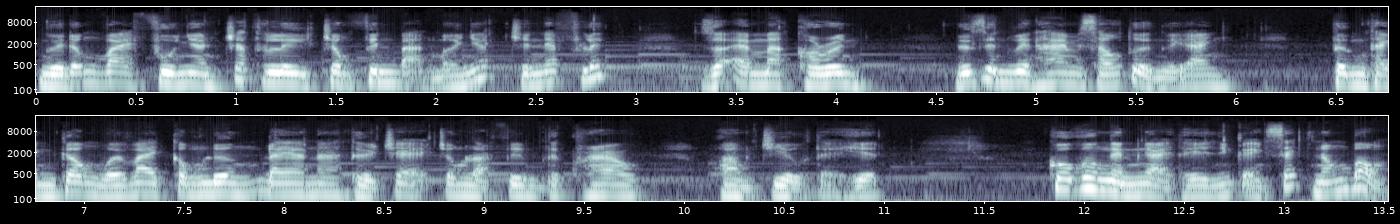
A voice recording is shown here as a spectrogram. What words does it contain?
Người đóng vai phu nhân Chatterley trong phiên bản mới nhất trên Netflix do Emma Corrin, nữ diễn viên 26 tuổi người Anh, từng thành công với vai công nương Diana thời trẻ trong loạt phim The Crown, Hoàng Triều thể hiện. Cô không ngần ngại thể hiện những cảnh sách nóng bỏng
